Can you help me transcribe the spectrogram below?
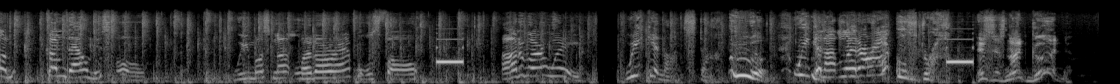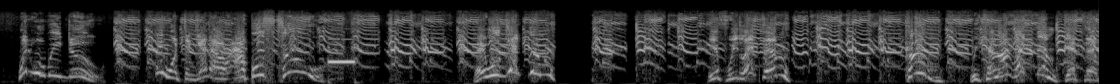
on, come down this hall. We must not let our apples fall. Out of our way. We cannot stop. We cannot let our apples drop. This is not good. What will we do? They want to get our apples too. They will get them. If we let them. Come, we cannot let them get them.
